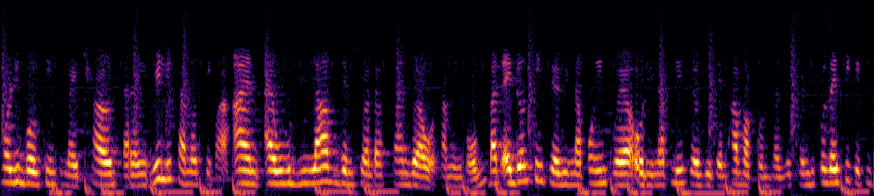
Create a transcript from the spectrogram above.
horrible things to my child that I really cannot take back. And I would love them to understand where I was coming from. But I don't think we're in a point where or in a place where we can have a conversation because I think it is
